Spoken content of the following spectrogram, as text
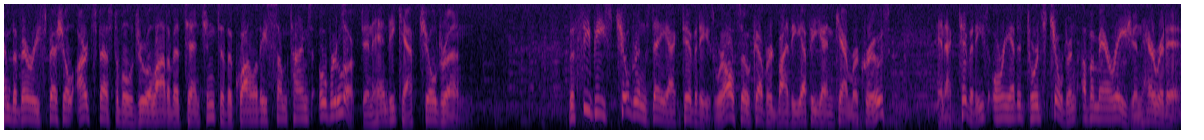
And the very special arts festival drew a lot of attention to the qualities sometimes overlooked in handicapped children. The Seabeast Children's Day activities were also covered by the FEN camera crews in activities oriented towards children of a Amerasian heritage.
